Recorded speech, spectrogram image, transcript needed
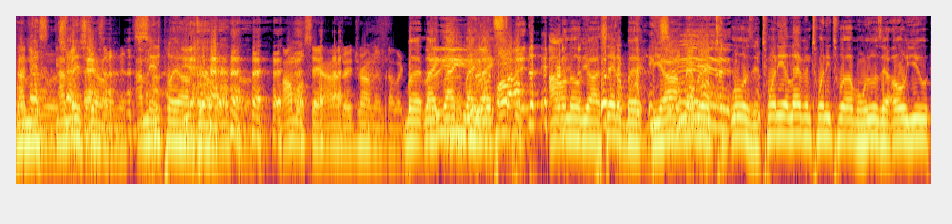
I miss, you I miss Joe. spectacular. I miss playoff Joe. I almost said Andre Drummond, but I was like, But like, like, like, like, Pump. I don't know if y'all said it, but do y'all remember what was it, 2011, 2012 when we was at OU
